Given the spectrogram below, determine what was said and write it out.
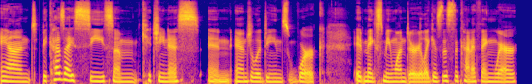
And because I see some kitschiness in Angela Deane's work, it makes me wonder like, is this the kind of thing where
